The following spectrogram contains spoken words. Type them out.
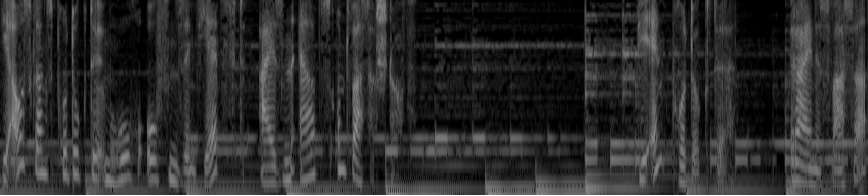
Die Ausgangsprodukte im Hochofen sind jetzt Eisenerz und Wasserstoff. Die Endprodukte reines Wasser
